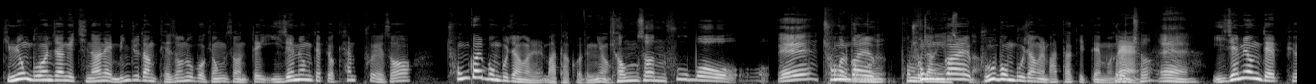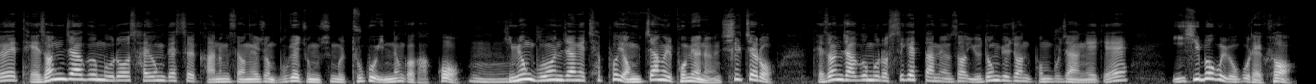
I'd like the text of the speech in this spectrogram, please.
김용 부원장이 지난해 민주당 대선 후보 경선 때 이재명 대표 캠프에서 총괄본부장을 맡았거든요. 경선 후보의 총괄, 총괄 부본부장을 맡았기 때문에 그렇죠. 예. 이재명 대표의 대선 자금으로 사용됐을 가능성에 좀 무게 중심을 두고 있는 것 같고 음. 김용 부원장의 체포 영장을 보면은 실제로 대선 자금으로 쓰겠다면서 유동규 전 본부장에게 20억을 요구를 해서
